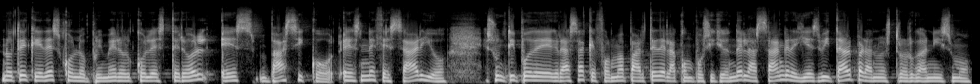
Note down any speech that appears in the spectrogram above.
No te quedes con lo primero. El colesterol es básico, es necesario. Es un tipo de grasa que forma parte de la composición de la sangre y es vital para nuestro organismo.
